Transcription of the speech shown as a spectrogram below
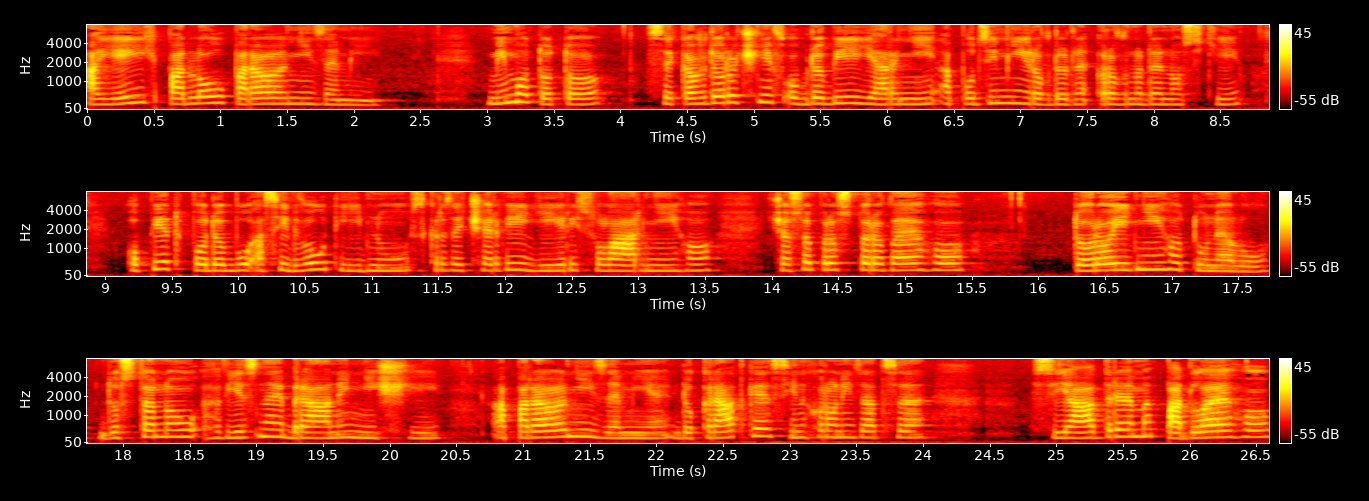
a jejich padlou paralelní zemí. Mimo toto se každoročně v období jarní a podzimní rovnodennosti opět po dobu asi dvou týdnů skrze červí díry solárního časoprostorového toroidního tunelu dostanou hvězdné brány nižší a paralelní země do krátké synchronizace s jádrem padlého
